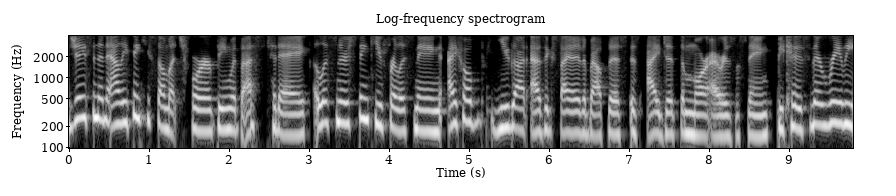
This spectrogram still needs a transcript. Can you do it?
Jason and Ali, thank you so much for being with us today. Listeners, thank you for listening. I hope you got as excited about this as I did the more I was listening, because there really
